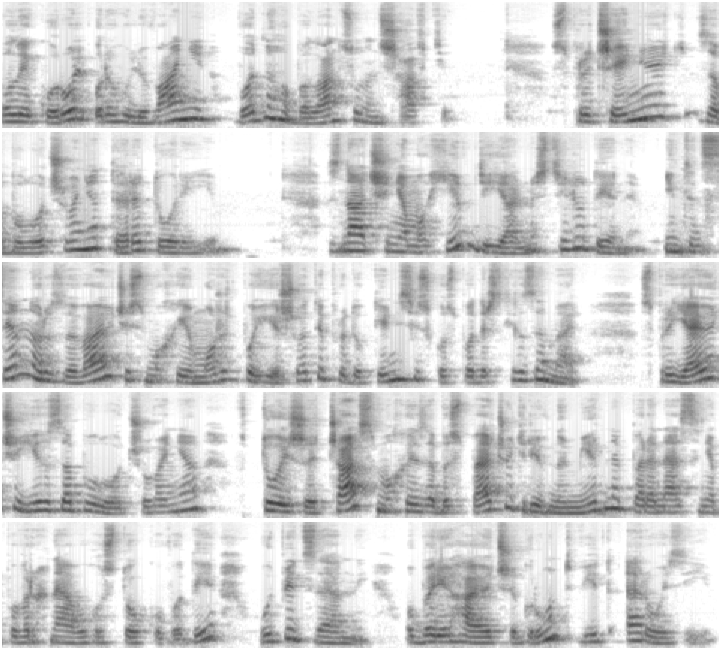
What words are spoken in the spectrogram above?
велику роль у регулюванні водного балансу ландшафтів, спричинюють заболочування території. Значення мохів в діяльності людини. Інтенсивно розвиваючись, мохи можуть погіршувати продуктивність сільськогосподарських земель, сприяючи їх заболочування. В той же час мохи забезпечують рівномірне перенесення поверхневого стоку води у підземний, оберігаючи ґрунт від ерозії.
